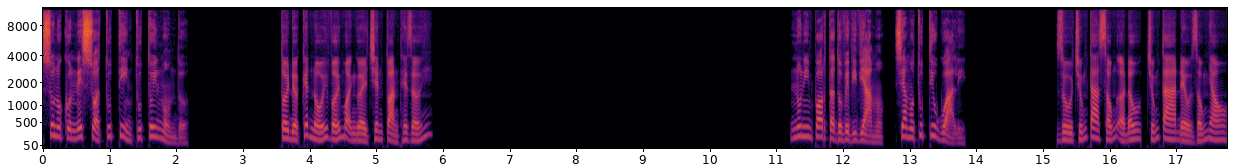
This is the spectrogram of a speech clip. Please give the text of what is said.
Sono connesso a tutti in tutto il mondo. Tôi được kết nối với mọi người trên toàn thế giới. Non importa dove viviamo, siamo tutti uguali. Dù chúng ta sống ở đâu, chúng ta đều giống nhau.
